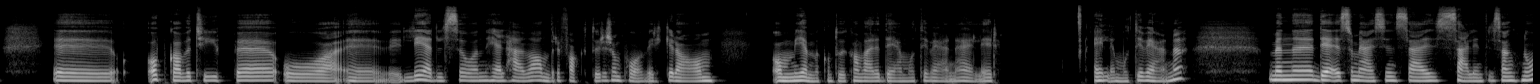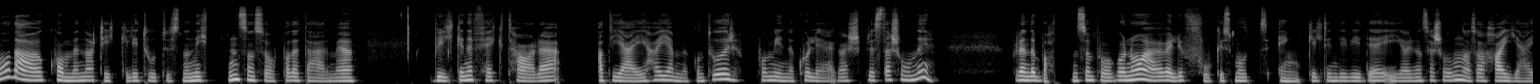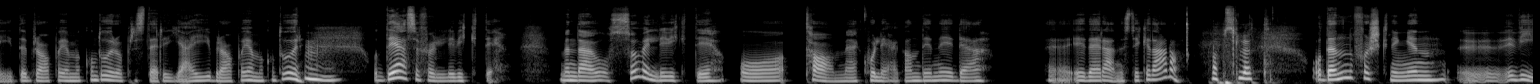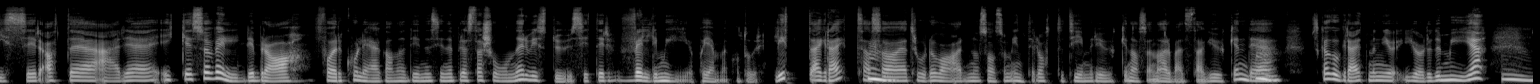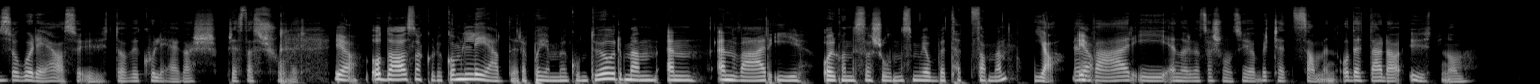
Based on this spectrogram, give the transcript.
eh, oppgavetype og eh, ledelse og en hel haug av andre faktorer som påvirker da om, om hjemmekontor kan være demotiverende eller, eller motiverende. Men eh, det som jeg syns er særlig interessant nå, da kom en artikkel i 2019 som så på dette her med hvilken effekt har det at jeg har hjemmekontor på mine kollegers prestasjoner? For den debatten som pågår nå, er jo veldig fokus mot enkeltindividet i organisasjonen. Altså har jeg det bra på hjemmekontor, og presterer jeg bra på hjemmekontor? Mm. Og det er selvfølgelig viktig. Men det er jo også veldig viktig å ta med kollegaene dine i det i det regnestykket der, da. Absolutt. Og den forskningen uh, viser at det er uh, ikke så veldig bra for kollegaene dine sine prestasjoner hvis du sitter veldig mye på hjemmekontor. Litt er greit, altså Mm. jeg tror det var noe sånn som inntil åtte timer i uken, altså en arbeidsdag i uken. Det Mm. skal gå greit, men gjør, gjør du det mye, Mm. så går det altså utover kollegers prestasjoner. Ja, og da snakker du ikke om ledere på hjemmekontor, men en- enhver i organisasjonen som jobber tett sammen. Ja, Ja. enhver i en organisasjon som jobber tett sammen, og dette er da utenom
